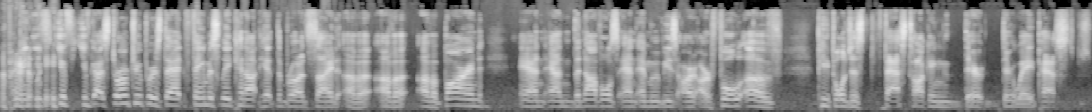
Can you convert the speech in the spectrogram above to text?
I mean, you've, you've, you've got stormtroopers that famously cannot hit the broadside of a of a of a barn, and and the novels and, and movies are, are full of people just fast talking their their way past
